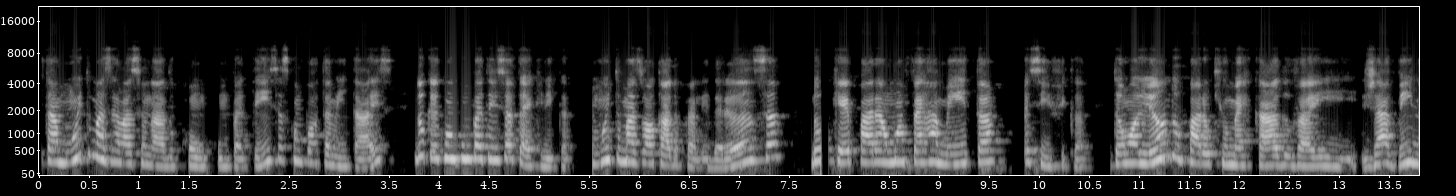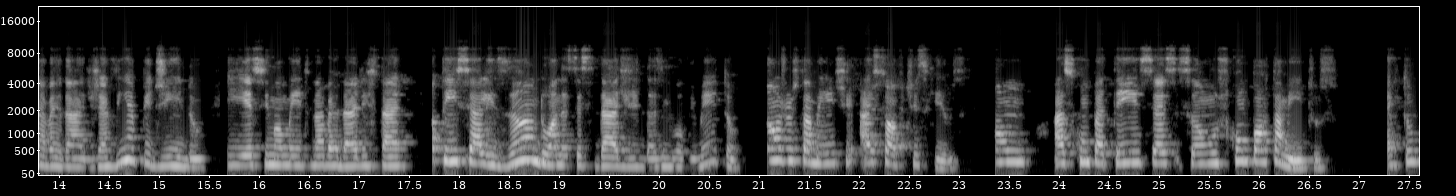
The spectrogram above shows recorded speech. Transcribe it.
Está muito mais relacionado com competências comportamentais do que com competência técnica. Muito mais voltado para a liderança do que para uma ferramenta específica. Então, olhando para o que o mercado vai, já vem, na verdade, já vinha pedindo, e esse momento, na verdade, está potencializando a necessidade de desenvolvimento, são justamente as soft skills. São as competências, são os comportamentos, certo?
